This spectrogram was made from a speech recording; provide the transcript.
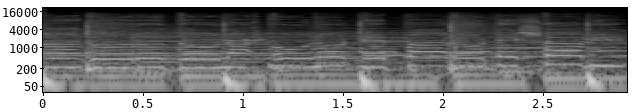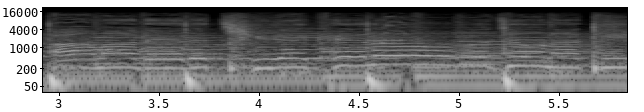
নগর দোলা ওলটে পালটে সবই আমাদের ছিঁড়ে খেলো জোনাকি।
